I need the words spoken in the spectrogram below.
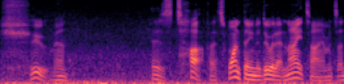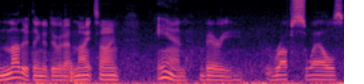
Shoot, man. It is tough. It's one thing to do it at nighttime. It's another thing to do it at nighttime and very rough swells.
